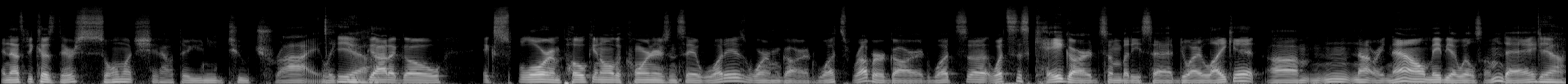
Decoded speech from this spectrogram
and that's because there's so much shit out there you need to try. Like Yeah. you gotta go explore and poke in all the corners and say, what is worm guard? What's rubber guard? What's uh, what's this K guard? Somebody said, do I like it? Um, mm, not right now. Maybe I will someday yeah,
